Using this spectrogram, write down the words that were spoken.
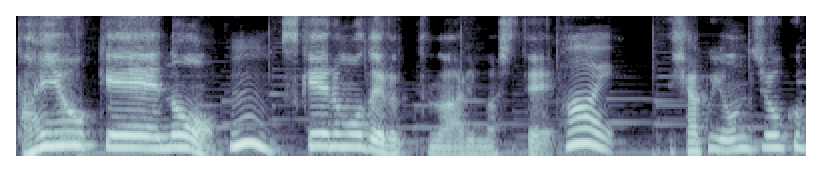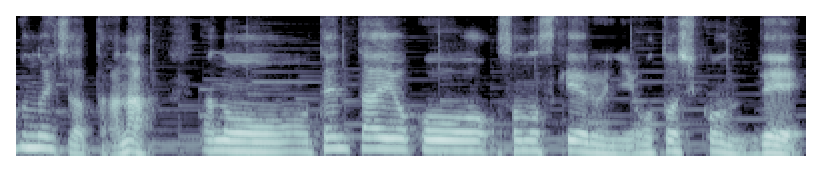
太陽系のうん、スケールモデルっていうのがありまして、はい。140億分の1だったかな。あの、天体をこう、そのスケールに落とし込んで、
